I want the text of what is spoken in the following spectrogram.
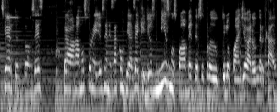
¿cierto? Entonces, trabajamos con ellos en esa confianza de que ellos mismos puedan vender su producto y lo puedan llevar a un mercado.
